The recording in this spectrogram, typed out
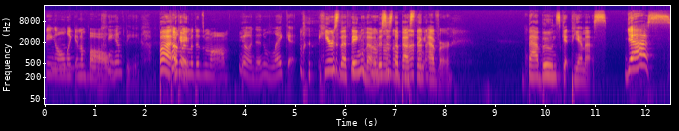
being all like in a mm, ball. campy. But Cuddling okay, with his mom. you know, I don't like it. Here's the thing, though. This is the best thing ever. Baboons get PMS. Yes.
